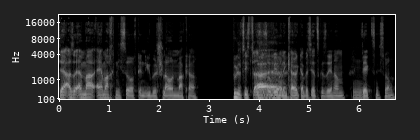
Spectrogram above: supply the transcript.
Der, also er, ma er macht nicht so auf den übel schlauen Macker. Fühlt sich, also so wie wir Äh, den Charakter bis jetzt gesehen haben, Hm. wirkt es nicht so.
